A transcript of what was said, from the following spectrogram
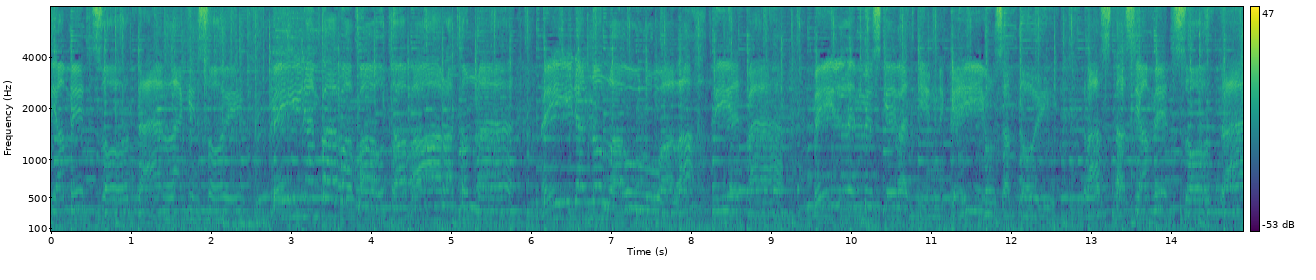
Ja metso täälläkin soi. Meidänpä vapautta vaaraton nää, meidän on laulua lahtien pää. Meille myös kevätkin keijunsa toi, rastas ja metso täälläkin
